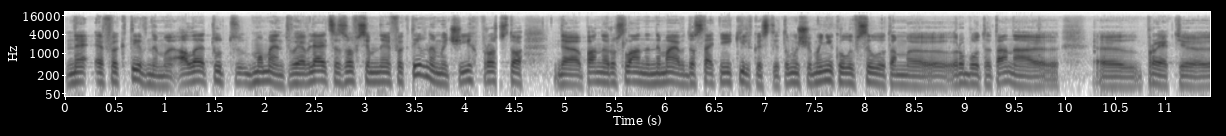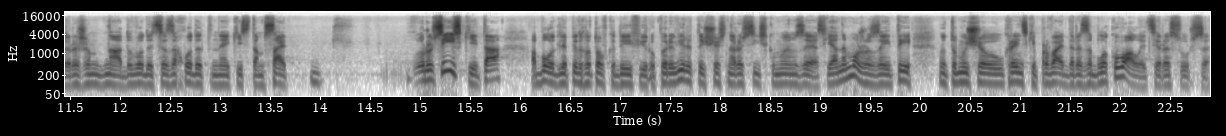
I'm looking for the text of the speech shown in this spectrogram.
неефективними. Але тут момент виявляється зовсім неефективними, чи їх просто е, пане Руслане немає в достатній кількості, тому що мені, коли в силу там е, роботи та на проєкті режим дна доводиться заходити на якийсь там сайт російський, та або для підготовки до ефіру, перевірити щось на російському МЗС. Я не можу зайти, ну тому що українські провайдери заблокували ці ресурси.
